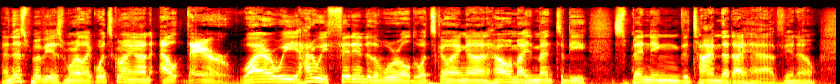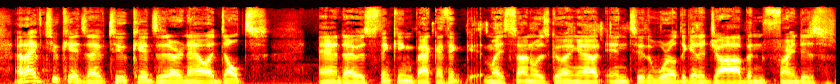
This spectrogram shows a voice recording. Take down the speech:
And this movie is more like what's going on out there. Why are we? How do we fit into the world? What's going on? How am I meant to be spending the time that I have? You know. And I have two kids. I have two kids that are now adults. And I was thinking back. I think my son was going out into the world to get a job and find his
